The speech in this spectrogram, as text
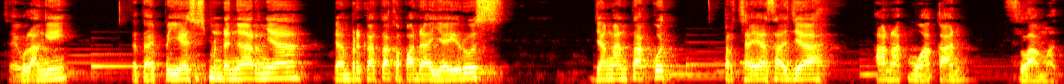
Saya ulangi, tetapi Yesus mendengarnya dan berkata kepada Yairus, jangan takut, percaya saja anakmu akan selamat.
